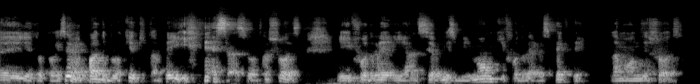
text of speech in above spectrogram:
il est autorisé, mais pas de bloquer tout un pays. Ça, c'est autre chose. Et il faudrait, il y a un service minimum qu'il faudrait respecter, la moindre des choses.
